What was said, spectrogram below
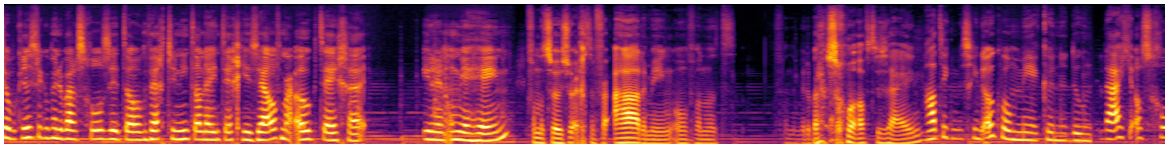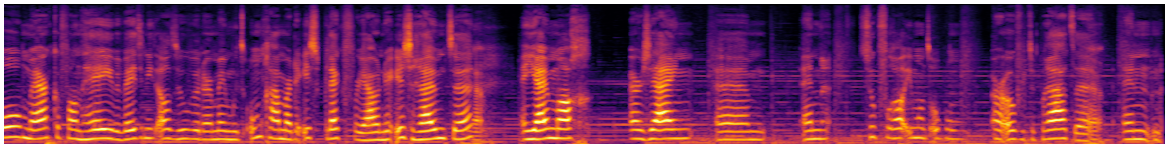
je op een christelijke middelbare school zit, dan vecht je niet alleen tegen jezelf, maar ook tegen iedereen om je heen. Ik vond het sowieso echt een verademing om van, het, van de middelbare school af te zijn. Had ik misschien ook wel meer kunnen doen. Laat je als school merken van, hé, hey, we weten niet altijd hoe we daarmee moeten omgaan, maar er is plek voor jou en er is ruimte. Ja. En jij mag er zijn ehm, en zoek vooral iemand op om erover te praten. Ja. En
